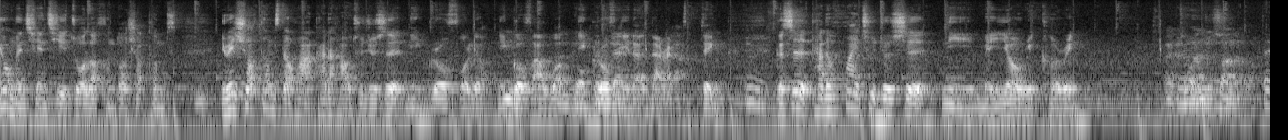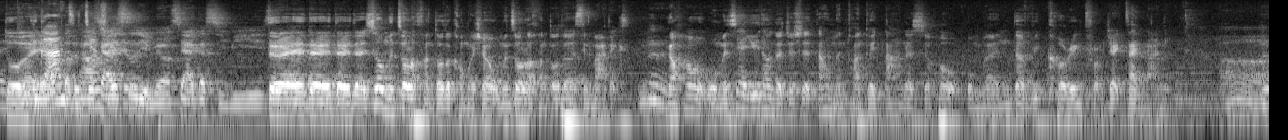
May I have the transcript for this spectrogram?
因为我们前期做了很多 short terms，因为 short terms 的话，它的好处就是你 grow folio，你 grow our work，你 grow 你的 direct thing，嗯，可是它的坏处就是你没有 recurring。哎，做完就算了吧。对，对。这个案子等他下一次有没有下一个 CV？对对对对，所以我们做了很多的 commercial，我们做了很多的 cinematics，嗯，然后我们现在遇到的就是，当我们团队大的时候，我们的 recurring project 在哪里？啊，嗯，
